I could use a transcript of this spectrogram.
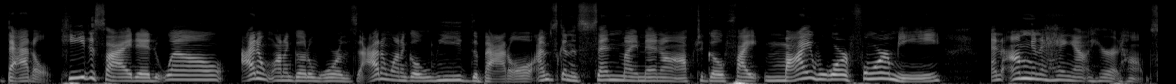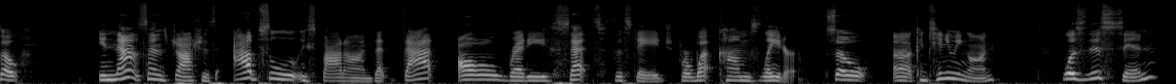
battle. He decided, well, I don't want to go to war. I don't want to go lead the battle. I'm just going to send my men off to go fight my war for me, and I'm going to hang out here at home. So, in that sense, Josh is absolutely spot on that that already sets the stage for what comes later. So, uh, continuing on, was this sin?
